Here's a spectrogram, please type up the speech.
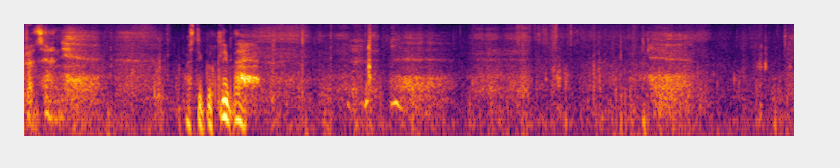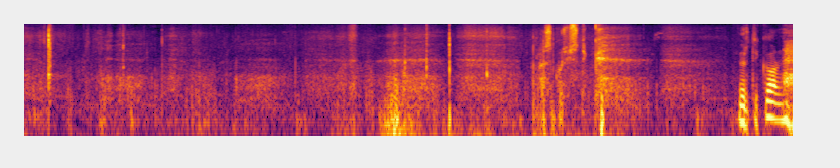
kurat, see on nii vastikult libe. kuristik. vertikaalne,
